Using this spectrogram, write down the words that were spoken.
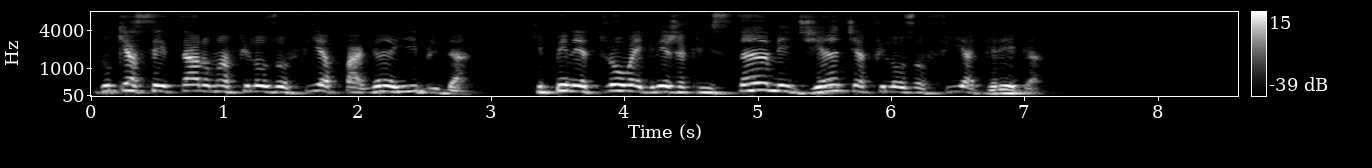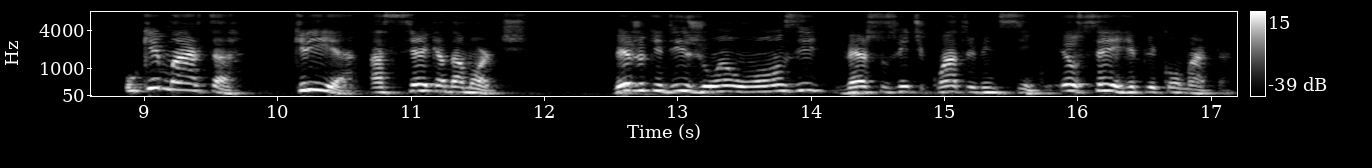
do que aceitar uma filosofia pagã híbrida que penetrou a igreja cristã mediante a filosofia grega. O que Marta cria acerca da morte? Veja o que diz João 11, versos 24 e 25. Eu sei, replicou Marta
